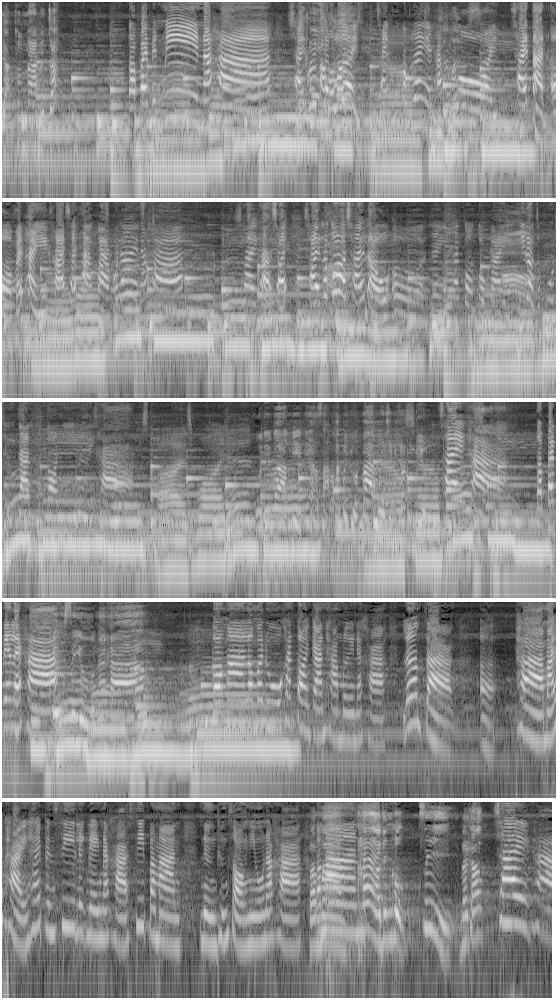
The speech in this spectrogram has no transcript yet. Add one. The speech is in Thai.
อย่างทนนานนะจ๊ะ ต่อไปเป็นมีดนะคะ ใช้คู่กับเลื่อย ใช้คู่กับเลื่อยไงคะคุณบอยใช้ตัดเอ่อไม้ไผ่ไงคะ ใช้ถางปากก็ได้นะคะ ใช่ค่ะ ใช้ ใช้แล้วก็ใช้เหลาเอ่อในขั้นตอนต่อไปที่เราจะพูดถึงกันตอนนี้เลยค่ะ eyes wide and พูดได้ว่ามีดเนี่ยสารพัดประโยชน์มากเลยใช่ไหมครับคุณบิวใช่ค่ะ ต่อไปเป็นอะไรคะเป็นซิลนะครับ ต่อมาเรามาดูขั้นตอนการทำเลยนะคะ เริ่มจาก เอ่อผ่าไม้ไผ่ให้เป็นซี่เล็กๆนะคะ ซี่ประมาณ 1-2 นิ้วนะคะ ประมาณ5ถึง6ซี่นะครับ ใช่ค่ะ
